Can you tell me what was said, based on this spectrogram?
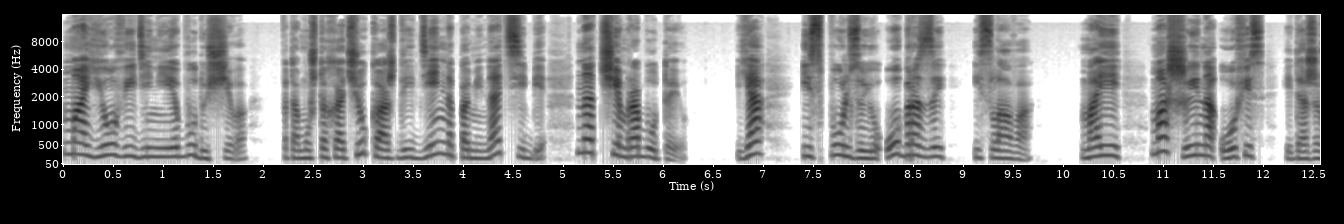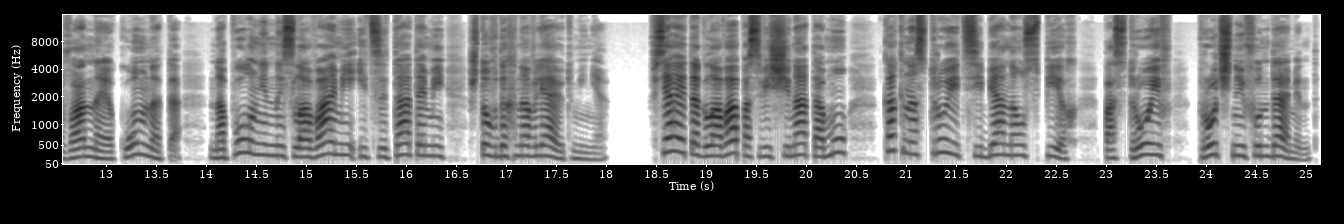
мое видение будущего, потому что хочу каждый день напоминать себе, над чем работаю. Я использую образы и слова. Мои машина, офис и даже ванная комната наполнены словами и цитатами, что вдохновляют меня. Вся эта глава посвящена тому, как настроить себя на успех, построив прочный фундамент.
